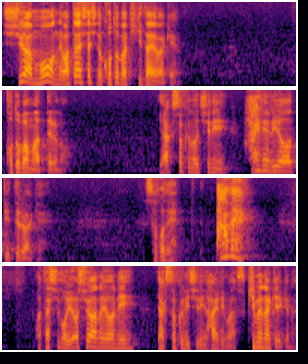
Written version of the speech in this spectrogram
主はもうね、私たちの言葉聞きたいわけ。言葉待ってるの。約束のうちに入れるよって言ってるわけ。そこで、アメン私もヨシュアのように約束のうちに入ります。決めなきゃいけない。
